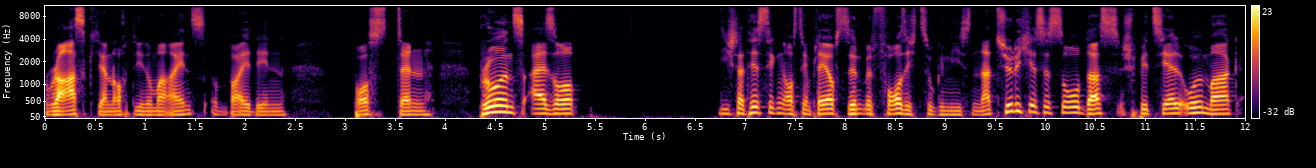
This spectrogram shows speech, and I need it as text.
Rask ja noch die Nummer 1 bei den Boston Bruins. Also die Statistiken aus den Playoffs sind mit Vorsicht zu genießen. Natürlich ist es so, dass speziell Ulmark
